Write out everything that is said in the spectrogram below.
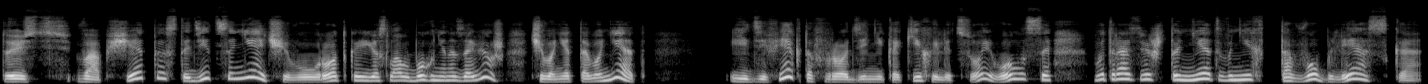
То есть, вообще-то, стыдиться нечего, уродка ее, слава богу, не назовешь, чего нет, того нет. И дефектов вроде никаких, и лицо, и волосы, вот разве что нет в них того блеска.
